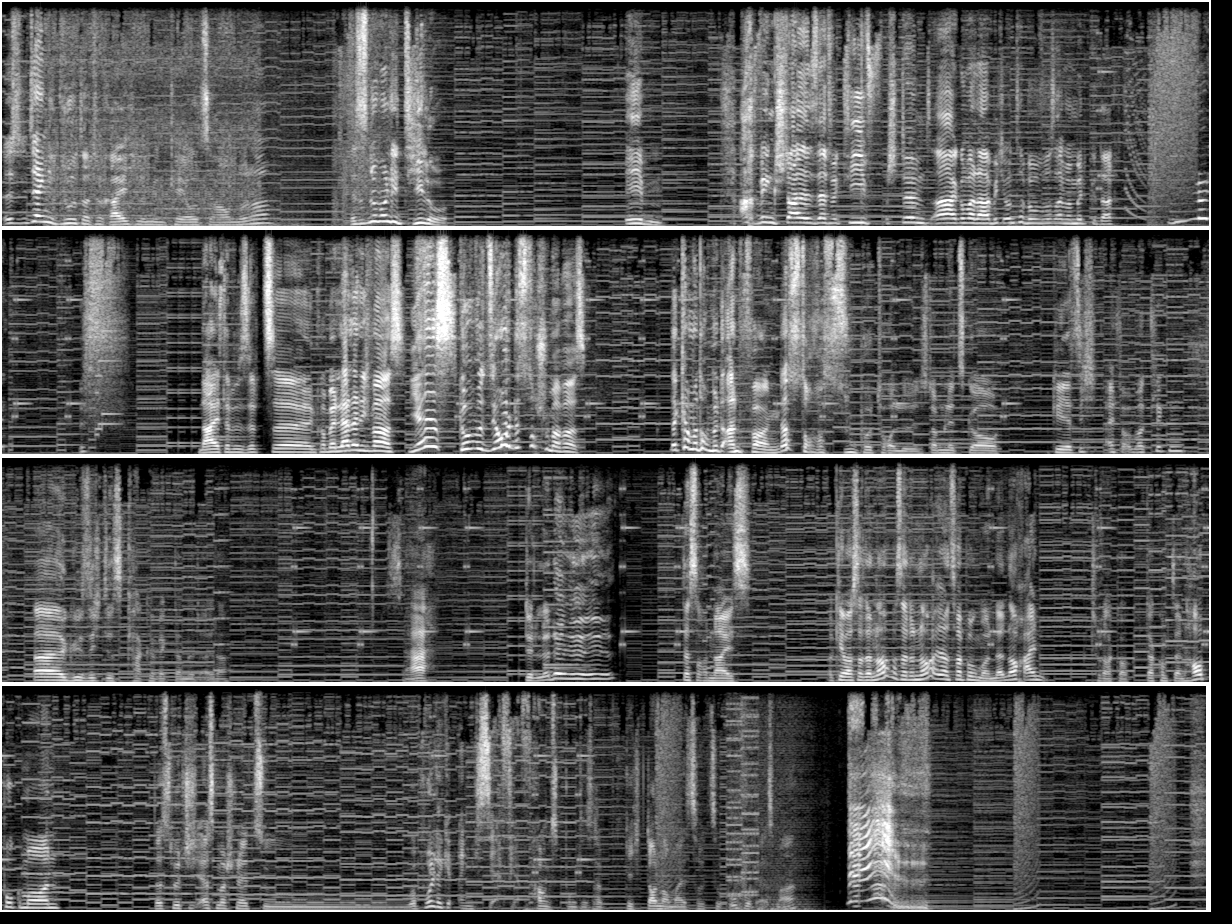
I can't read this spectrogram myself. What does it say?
Ich denke, Blut sollte reichen, um ihn KO zu hauen, oder? Es ist nur mal die Tilo. Eben. Ach, wegen Stahl ist effektiv. Stimmt. Ah, guck mal, da habe ich unterbewusst einmal mitgedacht. Nice, Level 17. Komm, wir lernen nicht was. Yes, Konversion ist doch schon mal was. Da kann man doch mit anfangen. Das ist doch was super Tolles. Dann let's go. Okay, jetzt nicht einfach immer klicken. Äh, Gesicht ist kacke. Weg damit, Alter. So. Das ist doch nice. Okay, was hat er noch? Was hat er noch? Er hat zwei Pokémon. Dann noch ein Turakok. Da kommt sein Haupt-Pokémon. Das switche ich erstmal schnell zu... Obwohl, der gibt eigentlich sehr viel Erfahrungspunkte. Deshalb gehe ich doch nochmal zurück zu Oput erstmal.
